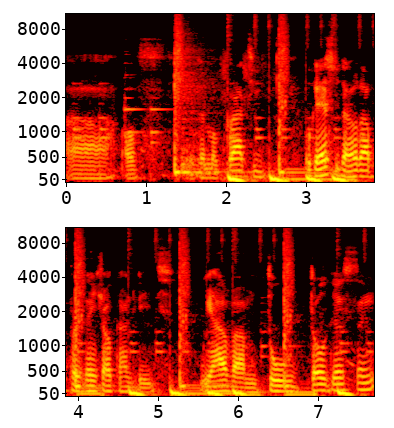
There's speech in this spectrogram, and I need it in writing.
uh, of the Democratic. Okay, let's look at other presidential candidates. We have um, Jo Jorgensen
